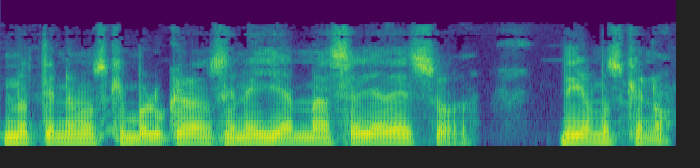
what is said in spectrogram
no tenemos que involucrarnos en ella más allá de eso. Digamos que no.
